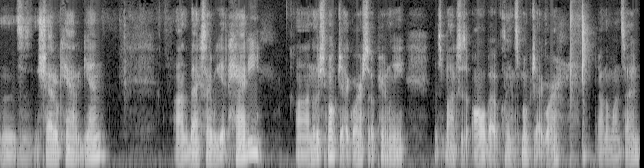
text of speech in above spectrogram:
This is the Shadow Cat again. On the backside, we get Hattie, uh, another Smoke Jaguar. So apparently this box is all about Clan Smoke Jaguar on the one side.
